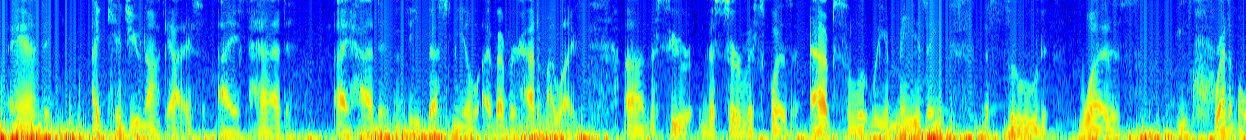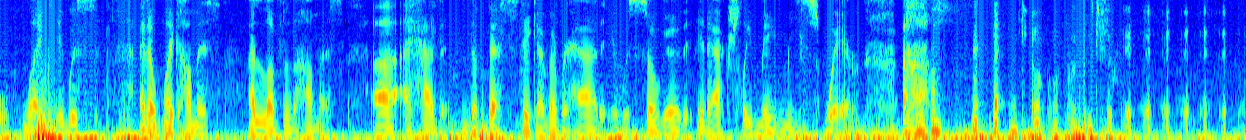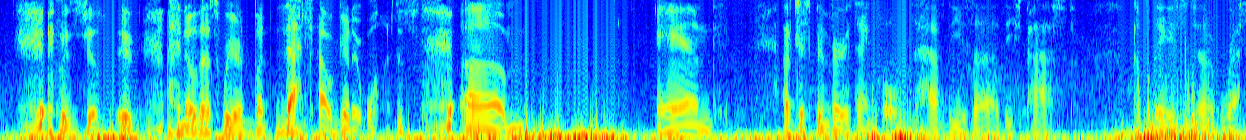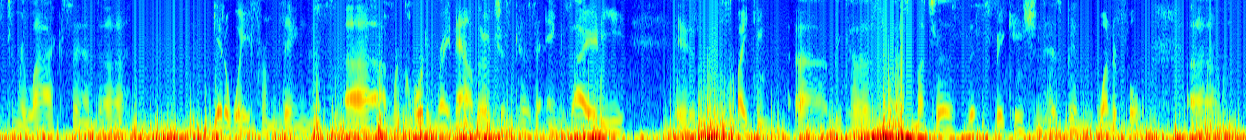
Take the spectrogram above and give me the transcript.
and I kid you not, guys, I've had I had the best meal I've ever had in my life. Uh, the ser- the service was absolutely amazing. The food was incredible. Like it was. I don't like hummus. I loved the hummus. Uh, I had the best steak I've ever had. It was so good, it actually made me swear. Um, I don't. it was just. It, I know that's weird, but that's how good it was. Um, and I've just been very thankful to have these uh, these past couple days to rest and relax and uh, get away from things. Uh, I'm recording right now though, just because anxiety is, is spiking uh, because as much as this vacation has been wonderful, um,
